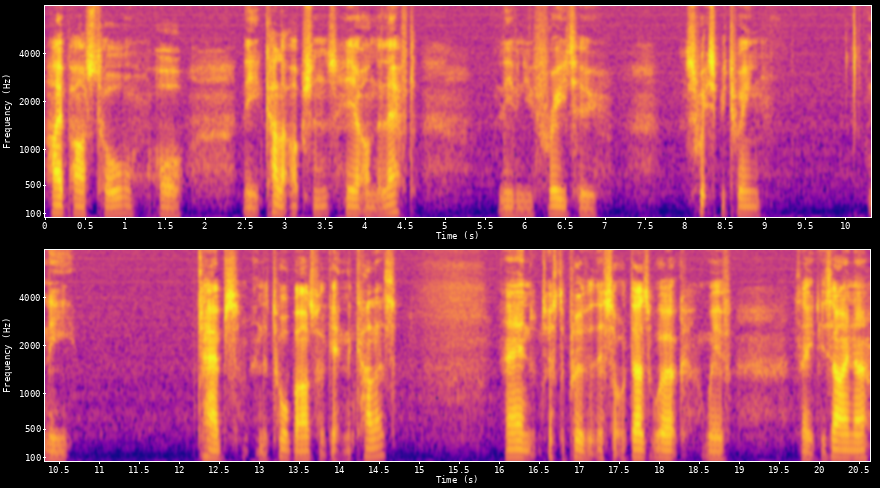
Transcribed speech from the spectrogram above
high pass tool or the color options here on the left leaving you free to switch between the tabs and the toolbars for getting the colors and just to prove that this sort of does work with say designer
